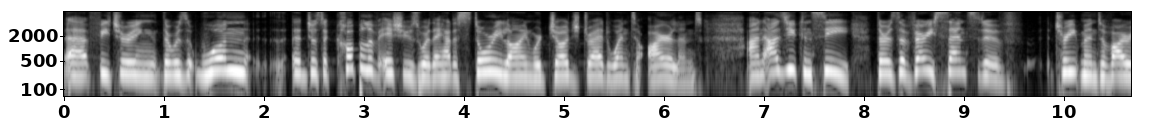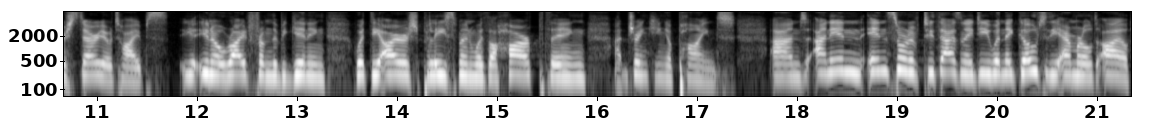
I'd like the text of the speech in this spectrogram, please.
uh, featuring there was one uh, just a couple of issues where they had a storyline where Judge Dredd went to Ireland, and as you can see there's a very sensitive treatment of Irish stereotypes, you, you, know, right from the beginning with the Irish policeman with a harp thing at drinking a pint. And, and in, in sort of 2000 AD, when they go to the Emerald Isle,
